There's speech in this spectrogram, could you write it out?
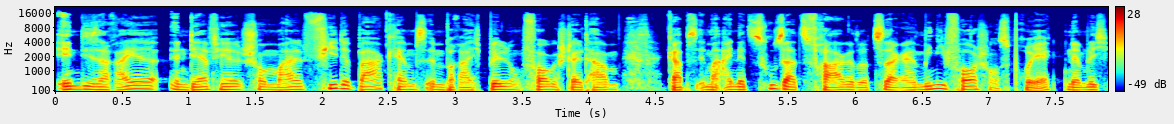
in dieser Reihe, in der wir schon mal viele Barcamps im Bereich Bildung vorgestellt haben, gab es immer eine Zusatzfrage, sozusagen ein Mini-Forschungsprojekt, nämlich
